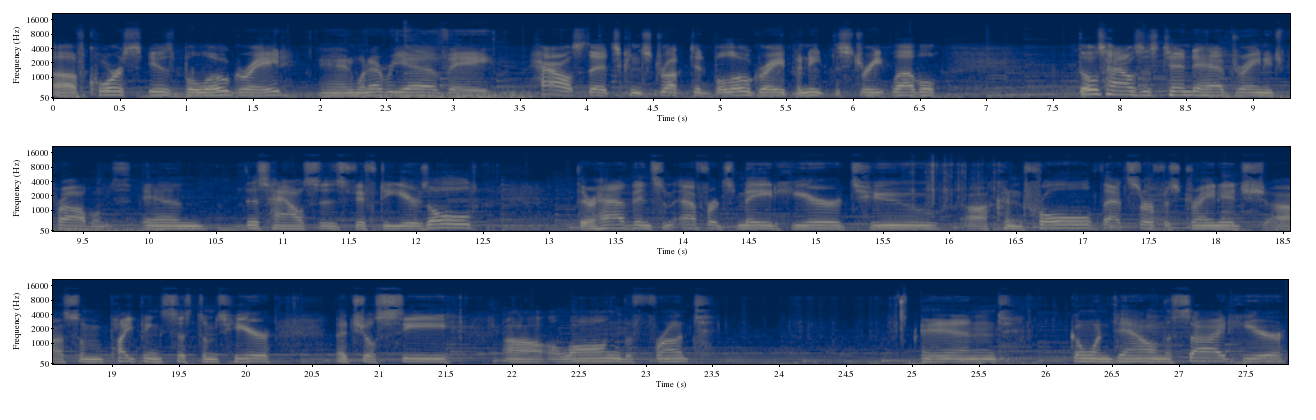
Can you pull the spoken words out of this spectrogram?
of course, is below grade. And whenever you have a house that's constructed below grade beneath the street level, those houses tend to have drainage problems. And this house is 50 years old. There have been some efforts made here to uh, control that surface drainage, uh, some piping systems here that you'll see uh, along the front and going down the side here.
